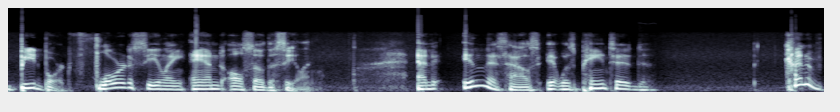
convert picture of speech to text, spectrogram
beadboard, floor to ceiling, and also the ceiling. And in this house, it was painted kind of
